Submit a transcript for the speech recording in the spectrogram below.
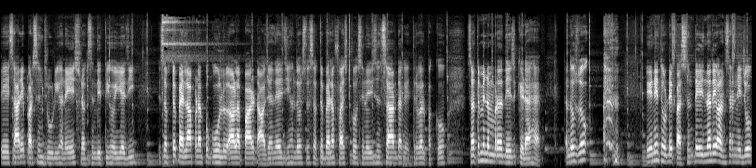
ਤੇ ਸਾਰੇ ਪਰਸਨ ਜ਼ਰੂਰੀ ਹਨ, ਇਹ ਇੰਸਟਰਕਸ਼ਨ ਦਿੱਤੀ ਹੋਈ ਹੈ ਜੀ। ਤੇ ਸਭ ਤੋਂ ਪਹਿਲਾਂ ਆਪਣਾ ਭੂਗੋਲ ਵਾਲਾ ਪਾਰਟ ਆ ਜਾਂਦਾ ਹੈ ਜੀ। ਹਾਂ ਦੋਸਤੋ, ਸਭ ਤੋਂ ਪਹਿਲਾਂ ਫਸਟ ਕੁਐਸਚਨ ਹੈ ਜੀ, ਸੰਸਾਰ ਦਾ ਖੇਤਰਫਲ ਪੱਕੋ। 7ਵੇਂ ਨੰਬਰ ਦਾ ਦੇਸ਼ ਕਿਹੜਾ ਹੈ? ਤਾਂ ਦੋਸਤੋ ਇਹ ਨੇ ਤੁਹਾਡੇ ਕੁਐਸਚਨ ਤੇ ਇਹਨਾਂ ਦੇ ਆਨਸਰ ਨੇ ਜੋ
